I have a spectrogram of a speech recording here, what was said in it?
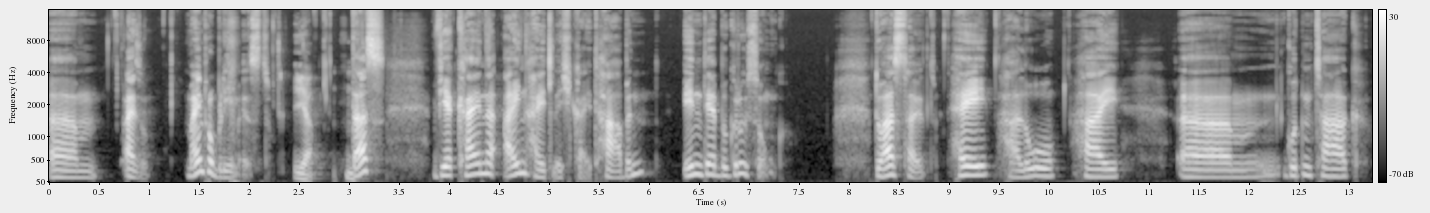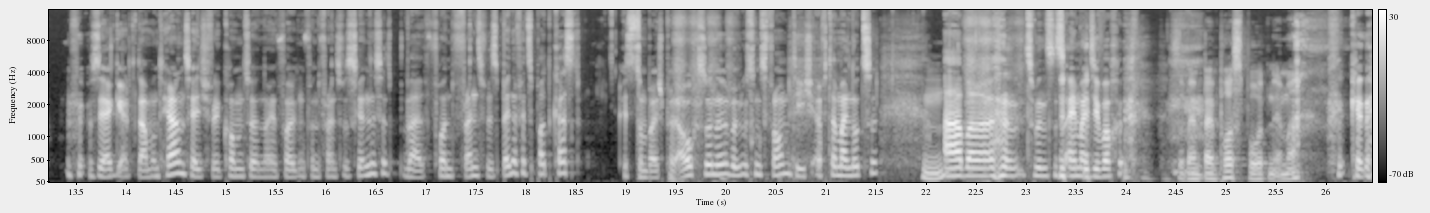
ähm, also mein Problem ist, ja. Hm. dass wir keine Einheitlichkeit haben in der Begrüßung. Du hast halt, hey, hallo, hi, ähm, guten Tag, sehr geehrte Damen und Herren, herzlich willkommen zu einer neuen Folge von Friends with Benefits, äh, von Friends with Benefits Podcast. Ist zum Beispiel auch so eine Begrüßungsform, die ich öfter mal nutze, hm. aber zumindest einmal die Woche. So beim, beim Postboten immer. genau.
